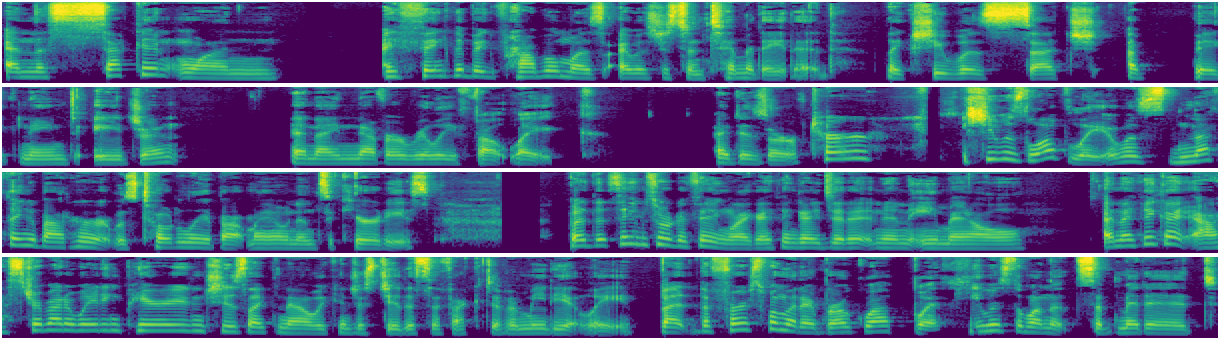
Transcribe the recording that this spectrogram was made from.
And the second one, I think the big problem was I was just intimidated. Like she was such a big named agent, and I never really felt like I deserved her. She was lovely. It was nothing about her, it was totally about my own insecurities. But the same sort of thing. Like I think I did it in an email. And I think I asked her about a waiting period, and she's like, no, we can just do this effective immediately. But the first one that I broke up with, he was the one that submitted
